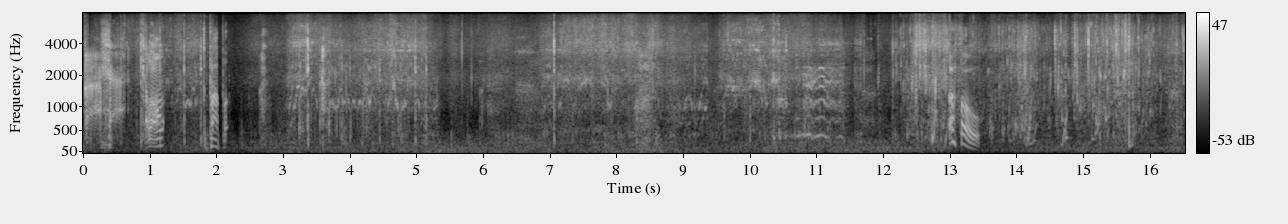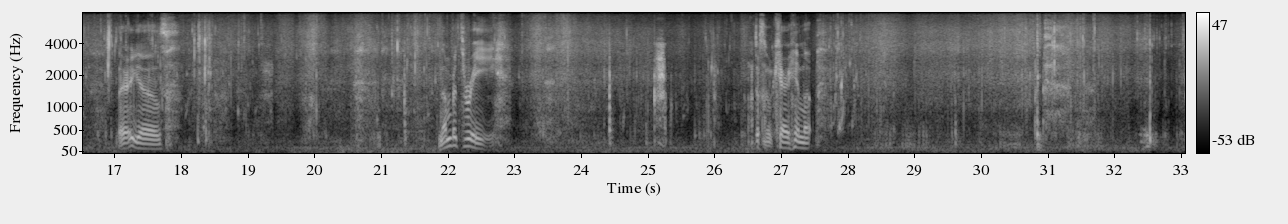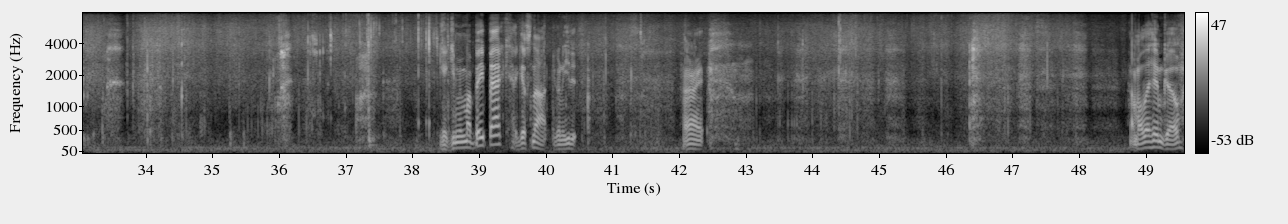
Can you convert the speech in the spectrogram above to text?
ah, come on, Papa. Oh, there he goes. Number three. Just gonna carry him up. You gonna give me my bait back? I guess not. You're gonna eat it. All right. I'm gonna let him go.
